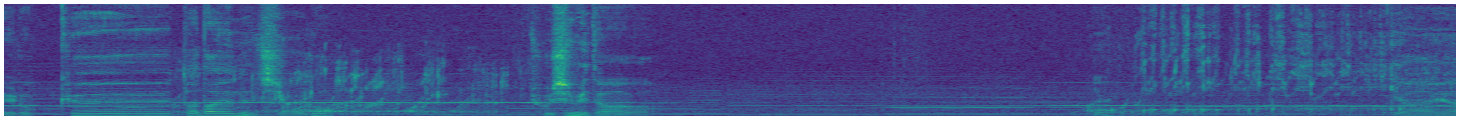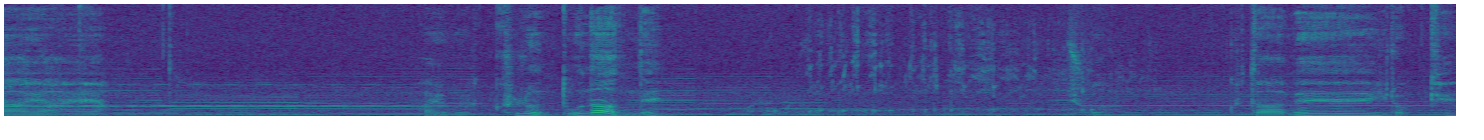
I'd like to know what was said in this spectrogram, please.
이렇게 떠다니는 집으로 조심히 다가가. 아이 뭐야 클론 또 나왔네? 좋아. 그 다음에 이렇게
